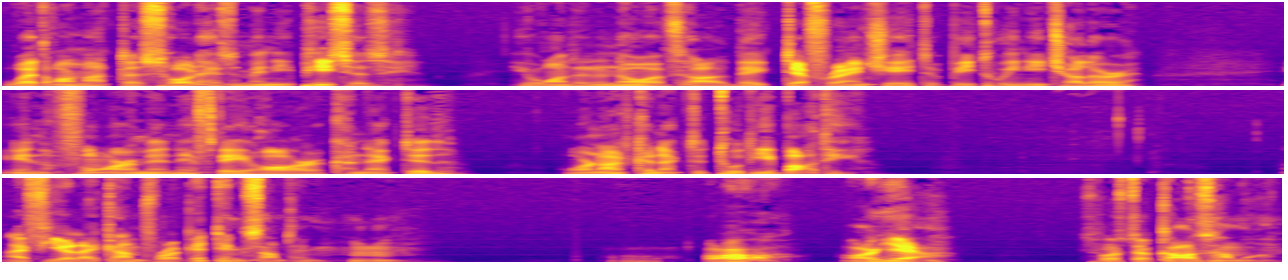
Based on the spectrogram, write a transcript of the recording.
whether or not the soul has many pieces, he wanted to know if uh, they differentiate between each other in form and if they are connected or not connected to the body. I feel like I'm forgetting something. Hmm. Oh, oh yeah. Supposed to call someone.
